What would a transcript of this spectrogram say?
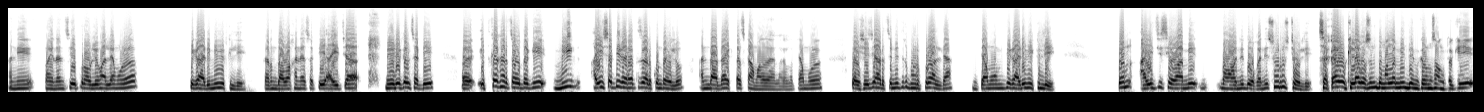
आणि फायनान्शियल प्रॉब्लेम आल्यामुळं ती गाडी मी विकली. कारण दवाखान्यासाठी आईच्या मेडिकलसाठी इतका खर्च होता की मी आईसाठी घरातच अडकून राहिलो. आणि दादा एकटाच कामाला जायला लागला. त्यामुळं पैशाची अडचणी तर भरपूर आल्या त्यामुळे मी ती गाडी विकली. पण आईची सेवा आम्ही भावानी दोघांनी सुरूच ठेवली. सकाळी उठल्यापासून तुम्हाला मी दिनक्रम सांगतो की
